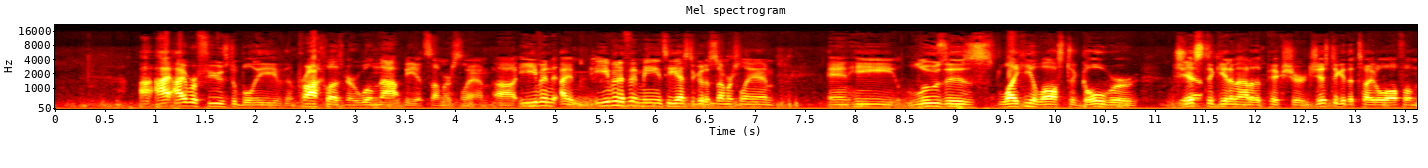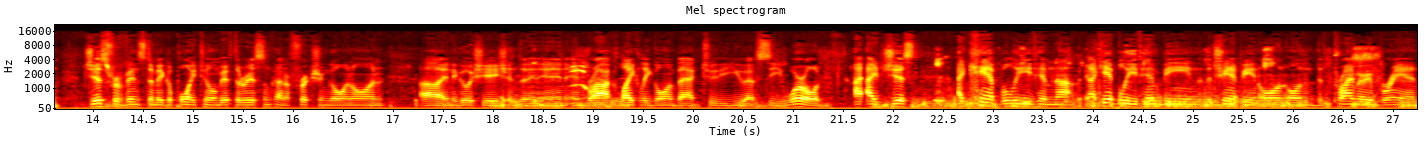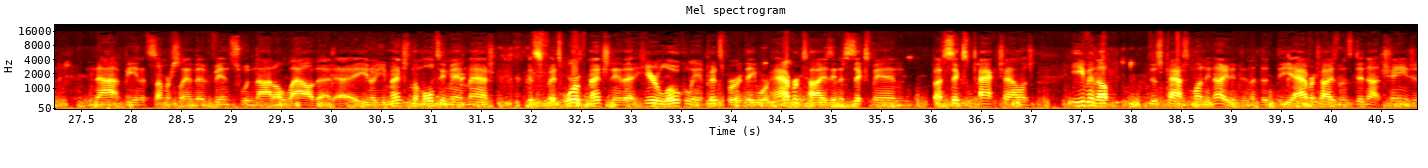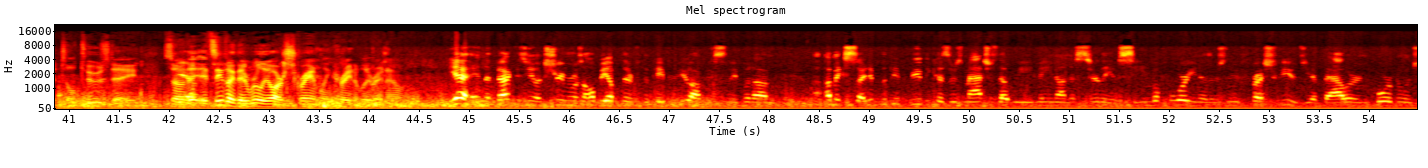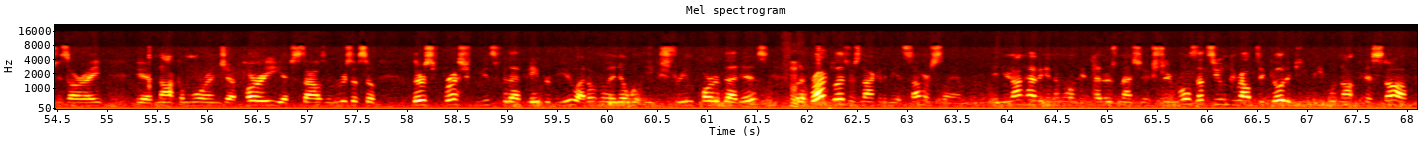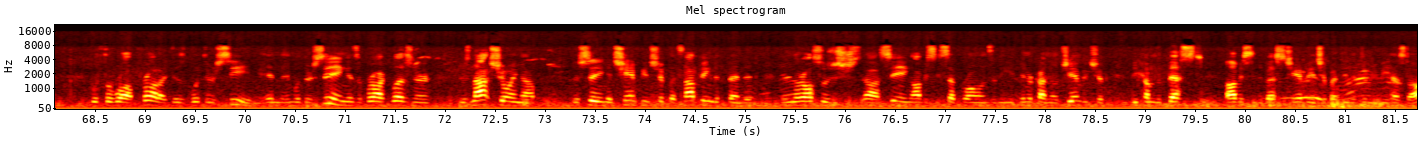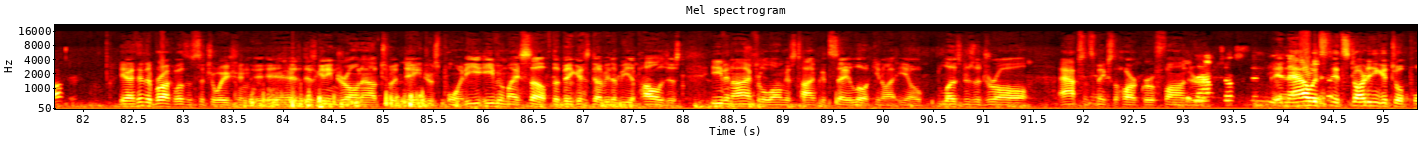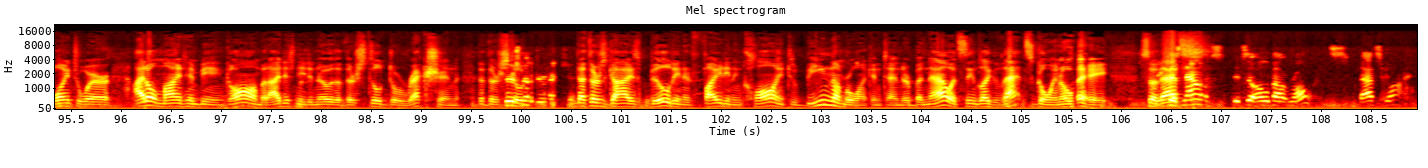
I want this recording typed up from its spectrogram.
I, I, refuse to believe that Brock Lesnar will not be at SummerSlam. Uh, even I, even if it means he has to go to SummerSlam and he loses like he lost to Goldberg just yeah. to get him out of the picture, just to get the title off him, just for Vince to make a point to him if there is some kind of friction going on uh, in negotiations and, and, and, Brock likely going back to the UFC world. I, I, just I can't believe him not I can't believe him being the champion on, on the primary brand not being at SummerSlam that Vince would not allow that. Uh, you know, you mentioned the multi-man match. It's, it's worth mentioning that here locally in Pittsburgh they were advertising a six-man a six-pack challenge even up this past Monday night. It, the, the advertisements did not change until Tuesday. So yeah. they, it seems like they really are scrambling creatively right now. Yeah, and the fact is, you know, Extreme Rules, I'll be up there for the pay per view, obviously, but um, I'm excited for the pay per view because there's matches that we may not necessarily have seen before. You know, there's new fresh feuds. You have Balor and Corbin, which is all right. You have Nakamura and Jeff Hardy. You have Styles and Rusev. So there's fresh feuds for that pay per view. I don't really know what the extreme part of that is, but if Brock Lesnar's not going to be at SummerSlam and you're not having a number one contenders match at Extreme Rules, that's the only route to go to keep people not pissed off with the Raw product is what they're seeing. And, and what they're seeing is a Brock Lesnar who's not showing up. They're seeing a championship that's not being defended, and they're also just uh, seeing obviously Seth Rollins and the Intercontinental Championship become the best, obviously the best championship I think that WWE has to offer. Yeah, I think the Brock Lesnar situation is getting drawn out to a dangerous point. Even myself, the biggest WWE apologist, even I, for the longest time, could say, "Look, you know, you know, Lesnar's a draw absence makes the heart grow fonder. But now, Justin, yeah. and now it's it's starting to get to a point to where I don't mind him being gone, but I just need to know that there's still direction, that there's, there's still no that there's guys building and fighting and clawing to be number one contender. But now it seems like that's going away. So because that's now it's, it's all about Rollins. That's why.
